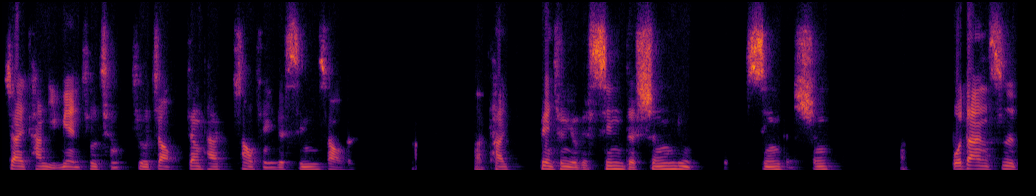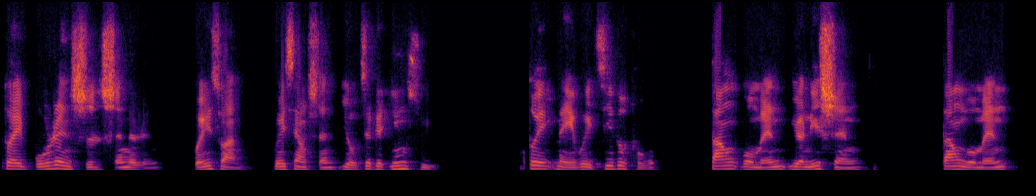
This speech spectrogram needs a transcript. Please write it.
在他里面就成就造，将他造成一个新造的啊，他变成有个新的生命，新的生啊，不但是对不认识神的人回转归向神有这个因许，对每一位基督徒，当我们远离神，当我们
